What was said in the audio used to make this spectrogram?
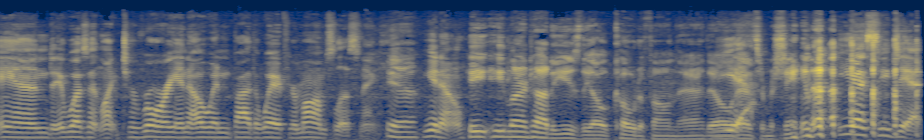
and it wasn't like to Rory and Owen. By the way, if your mom's listening, yeah. you know. He he learned how to use the old Code-A-Phone there, the old Yeah. answer machine. yes, he did.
